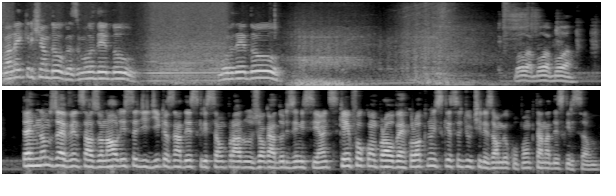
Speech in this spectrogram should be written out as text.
Fala aí, Christian Douglas, mordedor. Mordedor. Boa, boa, boa. Terminamos o evento sazonal, lista de dicas na descrição para os jogadores iniciantes. Quem for comprar overclock, não esqueça de utilizar o meu cupom que está na descrição.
